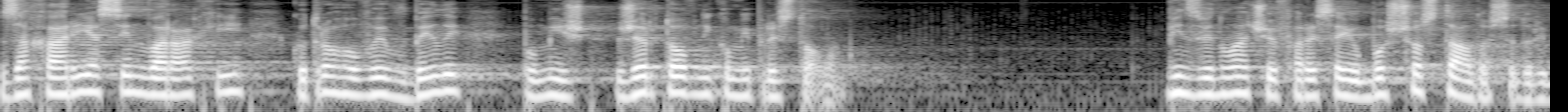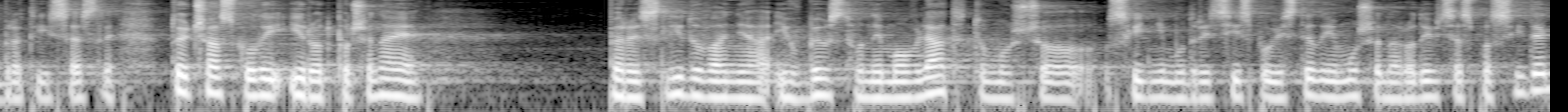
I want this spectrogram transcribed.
Захарія, син Варахії, котрого ви вбили поміж жертовником і престолом. Він звинувачує фарисеїв, бо що сталося, дорогі брати і сестри, в той час, коли Ірод починає переслідування і вбивство немовлят, тому що східні мудреці сповістили йому, що народився Спаситель,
